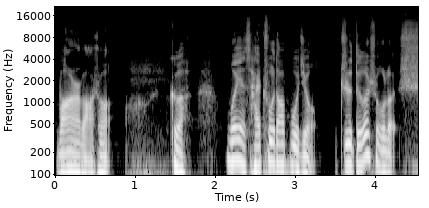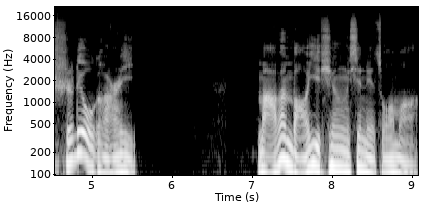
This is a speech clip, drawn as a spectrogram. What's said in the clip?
王二宝说：“哥，我也才出道不久，只得手了十六个而已。”马万宝一听，心里琢磨。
